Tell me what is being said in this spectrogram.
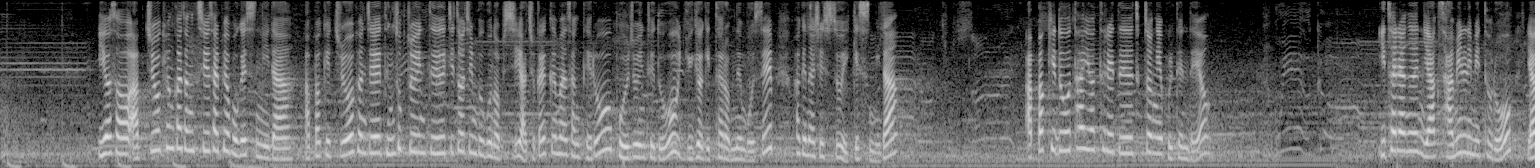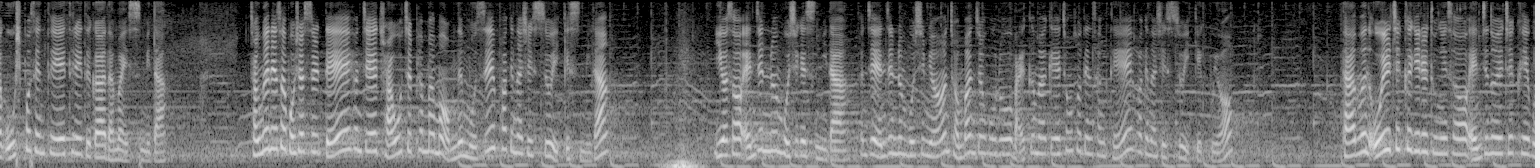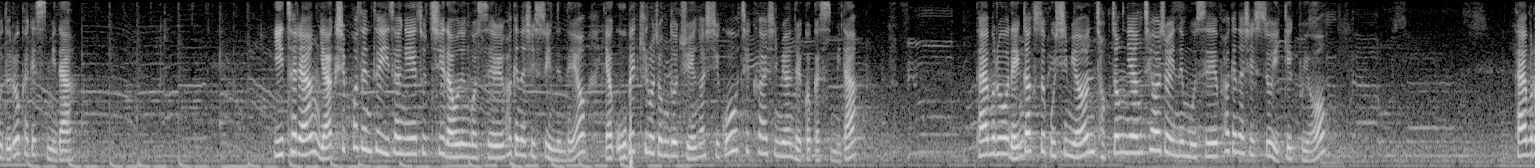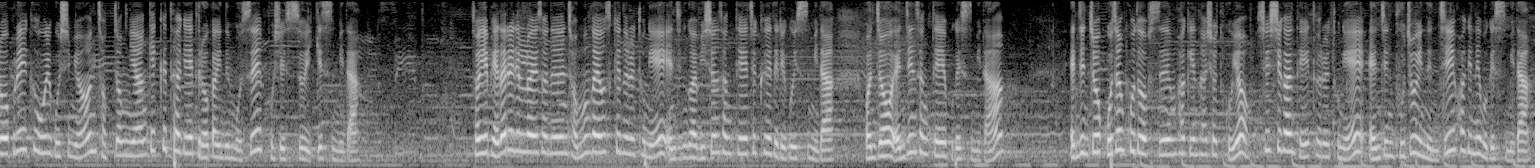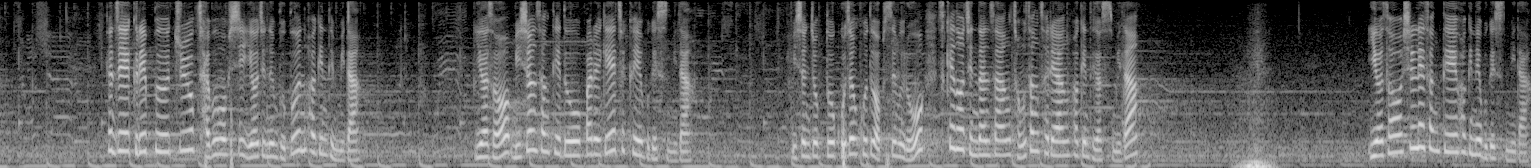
이어서 앞쪽 현가장치 살펴보겠습니다. 앞바퀴 쪽 현재 등속 조인트 찢어진 부분 없이 아주 깔끔한 상태로 볼 조인트도 유격 이탈 없는 모습 확인하실 수 있겠습니다. 앞바퀴도 타이어 트레드 측정해 볼 텐데요. 이 차량은 약 4mm로 약 50%의 트레드가 남아 있습니다. 정면에서 보셨을 때 현재 좌우측 편마모 없는 모습 확인하실 수 있겠습니다. 이어서 엔진룸 보시겠습니다. 현재 엔진룸 보시면 전반적으로 말끔하게 청소된 상태 확인하실 수 있겠고요. 다음은 오일 체크기를 통해서 엔진 오일 체크해 보도록 하겠습니다. 이 차량 약 10% 이상의 수치 나오는 것을 확인하실 수 있는데요. 약 500km 정도 주행하시고 체크하시면 될 것 같습니다. 다음으로 냉각수 보시면 적정량 채워져 있는 모습 확인하실 수 있겠고요. 다음으로 브레이크 오일 보시면 적정량 깨끗하게 들어가 있는 모습 보실 수 있겠습니다. 저희 배달의 딜러에서는 전문가용 스캐너를 통해 엔진과 미션 상태 체크해드리고 있습니다. 먼저 엔진 상태 보겠습니다. 엔진 쪽 고장 코드 없음 확인하셨고요. 실시간 데이터를 통해 엔진 부조 있는지 확인해 보겠습니다. 현재 그래프 쭉 잡음 없이 이어지는 부분 확인됩니다. 이어서 미션 상태도 빠르게 체크해 보겠습니다. 미션 쪽도 고장 코드 없으므로 스캐너 진단상 정상 차량 확인되었습니다. 이어서 실내 상태 확인해 보겠습니다.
